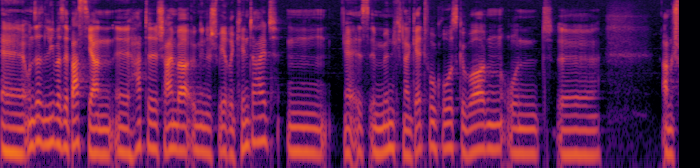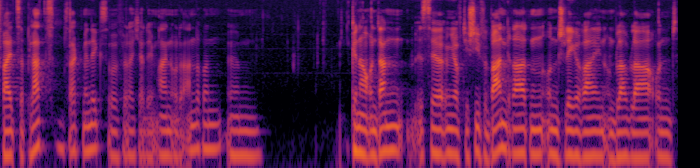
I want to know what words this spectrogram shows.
äh, unser lieber Sebastian äh, hatte scheinbar irgendwie eine schwere Kindheit. Mm, er ist im Münchner Ghetto groß geworden und äh, am Schweizer Platz, sagt mir nichts, aber vielleicht ja dem einen oder anderen. Ähm, genau, und dann ist er irgendwie auf die schiefe Bahn geraten und Schlägereien und bla bla. Und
